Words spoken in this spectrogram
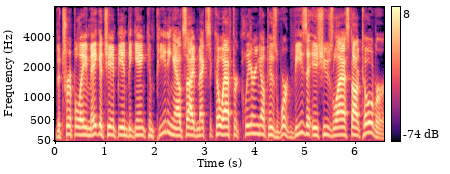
The AAA Mega Champion began competing outside Mexico after clearing up his work visa issues last October.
